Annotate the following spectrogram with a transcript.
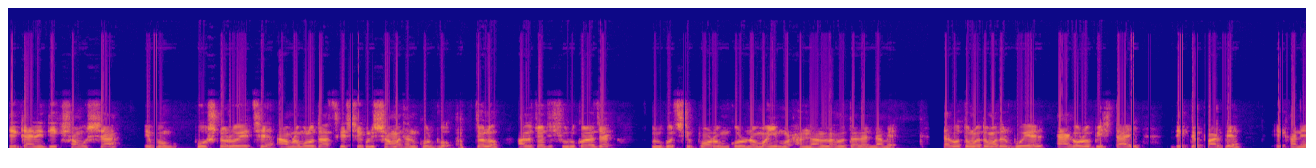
যে গাণিতিক সমস্যা এবং প্রশ্ন রয়েছে, আমরা মূলত আজকে সেগুলি সমাধান করব। চলো, আলোচনাটি শুরু করা যাক। শুরু করছি পরম করুণাময়ী, মহান আল্লাহ তালার নামে। দেখো, তোমরা তোমাদের বইয়ের এগারো পৃষ্ঠায় দেখতে পারবে, এখানে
